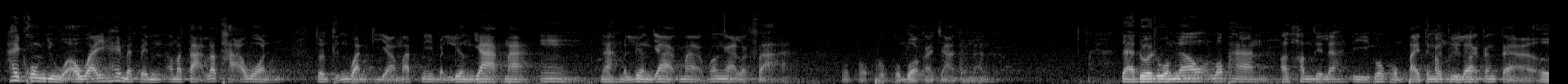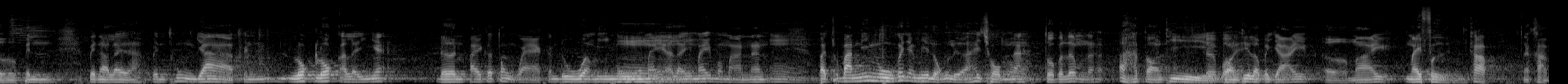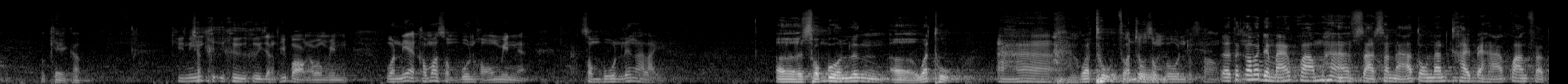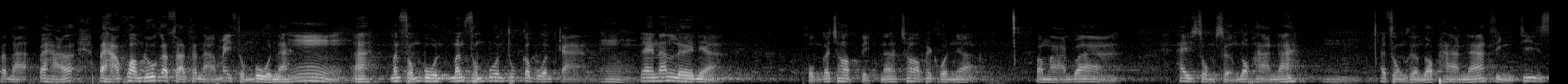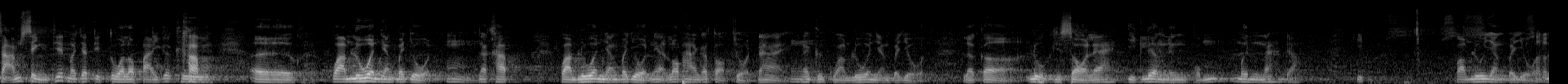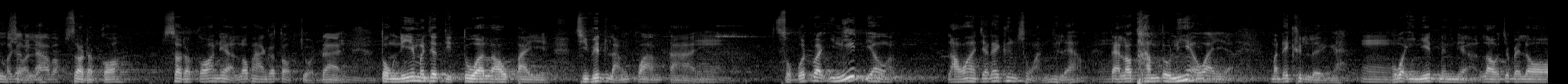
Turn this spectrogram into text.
ให้คงอยู่เอาไว้ให้มันเป็นอมตะและถาวรจนถึงวันกิยามัตนี่มันเรื่องยากมากอืมนะมันเรื่องยากมากเพราะงานรักษาผมผมผมผมบอกอาจารย์ตรงนั้น แต่โดยรวมแล้วลบฮานอัลฮัมดุลิลละดีเพราะผมไปตั้งแต่ทีแรกตั้งแต่เออเป็นเป็นอะไรนะเป็นทุ่งหญ้าเป็นลกลกๆอะไรเงี้ยเดินไปก็ต้องแหวกกันดูว่ามีงูไหมอะไรไหมประมาณนั้นอืมปัจจุบันนี้งูก็ยังมีหลงเหลือให้ชมนะ ตัวเบลเริ่มนะครับอ่าตอนที่เจอบ่อยตอนที่เราไปย้ายเออไม้ไม้ฟืนครับนะครับโอเคครับ ทีนี้คือคือคืออย่างที่บอกอะบังมิน วันเนี้ยคำว่าสมบูรณ์ของบังมินเนี่ยสมบูรณ์เรื่องอะไรเออสมบูรณ์เรื่องเออวัตถุอ่า วัตถุวัตถุสมบูรณ์ถูกต้องแต่ถ้าก็ไม่ได้หมายความว่าศาสนาตรงนั้นใครไปหาความศาสนาไปหาไปหาความรู้กับศาสนาไม่สมบูรณ์นะอืมอะมันสมบูรณ์มันสมบูรณ์ทุกกระบวนการอืมดังนั้นเลยเนี่ย ผมก็ชอบติดนะ ชอบให้คนเนี่ยประมาณว่าให้ส่งเสริมรบพานนะอืมให้ส่งเสริมรบพานนะ สิ่งที่สามสิ่งที่มันจะติดตัวเราไปก็คือครับเอ่อความรู้อันยังประโยชน์อืมนะครับ ความรู้อันยังประโยชน์เนี่ยรบพานก็ตอบโจทย์ได้อืมนั่นคือความรู้อันยังประโยชน์ แล้วก็ลูกที่ซอนแล้ว อีกเรื่องหนึ่งผมมึนนะเดี๋ยวอีกความรู้ยังประโยชน์สอดลูกเคาะซอนแล้วยาปะสอดกอสอดกอเนี่ยรบพานก็ตอบโจทย์ได้ ตรงนี้มันจะติดตัวเราไปชีวิตหลังความตายอืมสมมติว่าอีนิดเดียวอะเราอาจจะได้ขึ้นสวรรค์อยู่แล้ว แต่เราทำตัวนี้เอาไว้อะมันได้ขึ้นเลยไงอืมเพราะว่าอีกนิดนึงเนี่ยเราจะไปรอ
